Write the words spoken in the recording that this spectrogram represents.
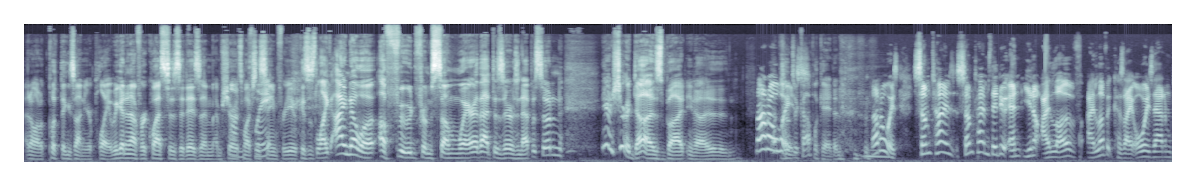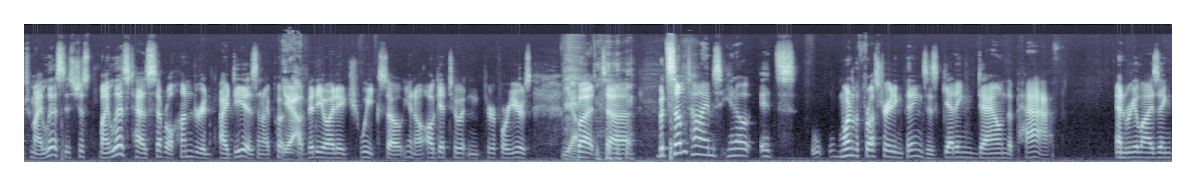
I don't want to put things on your plate. We get enough requests as it is. I'm, I'm sure on it's much plate? the same for you because it's like I know a, a, food from somewhere that deserves an episode, and yeah, sure it does, but you know. Not always. It's complicated. Not always. Sometimes, sometimes they do, and you know, I love, I love it because I always add them to my list. It's just my list has several hundred ideas, and I put yeah. a video out each week. So you know, I'll get to it in three or four years. Yeah. But, uh, but sometimes, you know, it's one of the frustrating things is getting down the path and realizing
